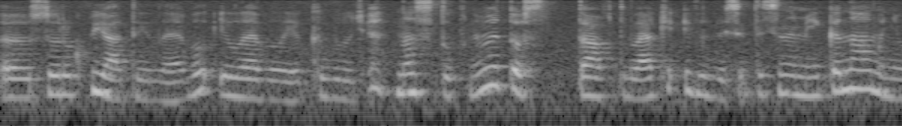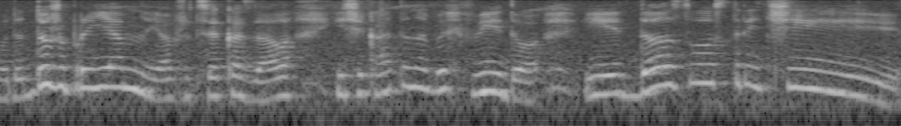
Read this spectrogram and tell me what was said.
е, 45-й левел і левели, які будуть наступними, то ставте лайки і підписуйтесь на мій канал. Мені буде дуже приємно, я вже це казала. І чекайте нових відео. І до зустрічі!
